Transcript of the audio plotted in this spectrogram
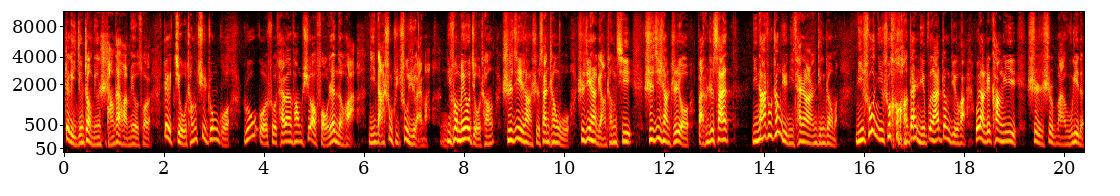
这个已经证明是常态化，没有错了。这个九成去中国，如果说台湾方需要否认的话，你拿数据数据来嘛？你说没有九成，实际上是三成五，实际上两成七，实际上只有百分之三，你拿出证据，你才让人订正嘛？你说你说谎，但是你不拿证据的话，我想这抗议是是蛮无力的。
